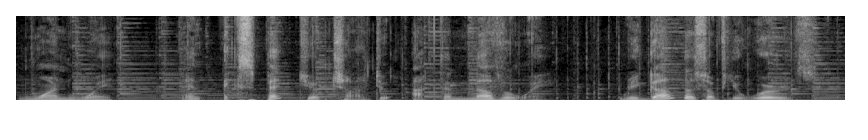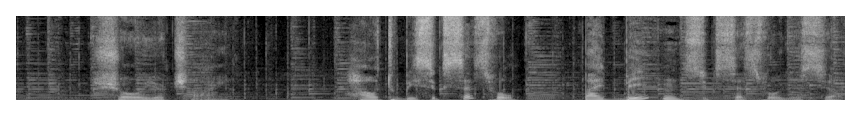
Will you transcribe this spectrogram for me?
one way and expect your child to act another way, regardless of your words. Show your child how to be successful by being successful yourself.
